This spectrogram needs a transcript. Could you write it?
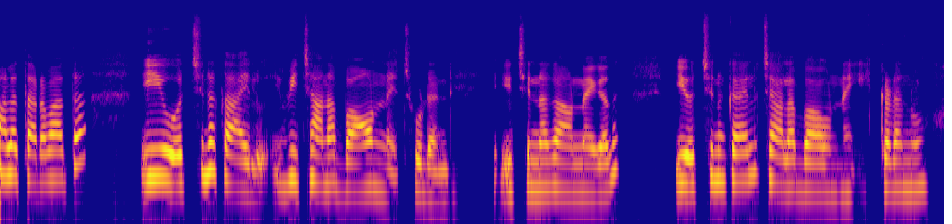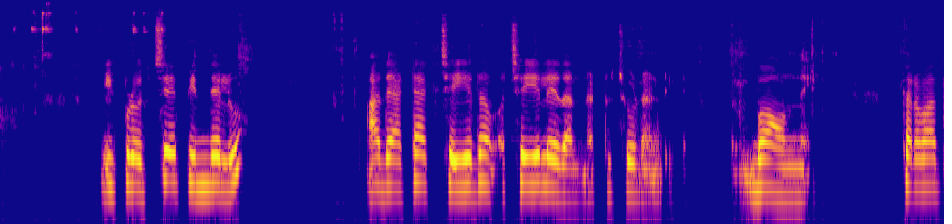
మళ్ళీ తర్వాత ఈ వచ్చిన కాయలు ఇవి చాలా బాగున్నాయి చూడండి. ఈ చిన్నగా ఉన్నాయి కదా. ఈ వచ్చిన కాయలు చాలా బాగున్నాయి. ఇక్కడను ఇప్పుడు వచ్చే పిందెలు అది అటాక్ చేయడం చేయలేదన్నట్టు చూడండి. బాగున్నాయి. తర్వాత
